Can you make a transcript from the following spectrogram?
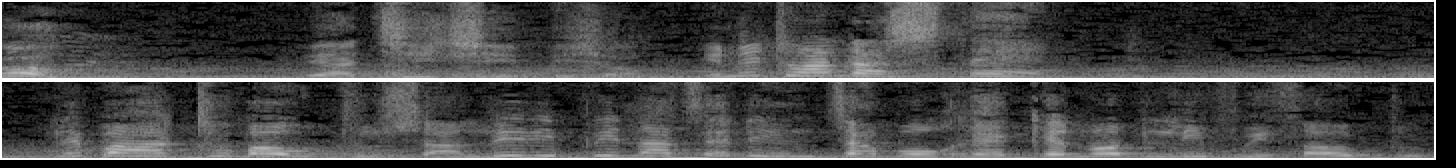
Oh, we are teaching, Bishop. you need to understand. Le batho ba o thusang, le dipina tse ding tsa bo cannot live without you.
